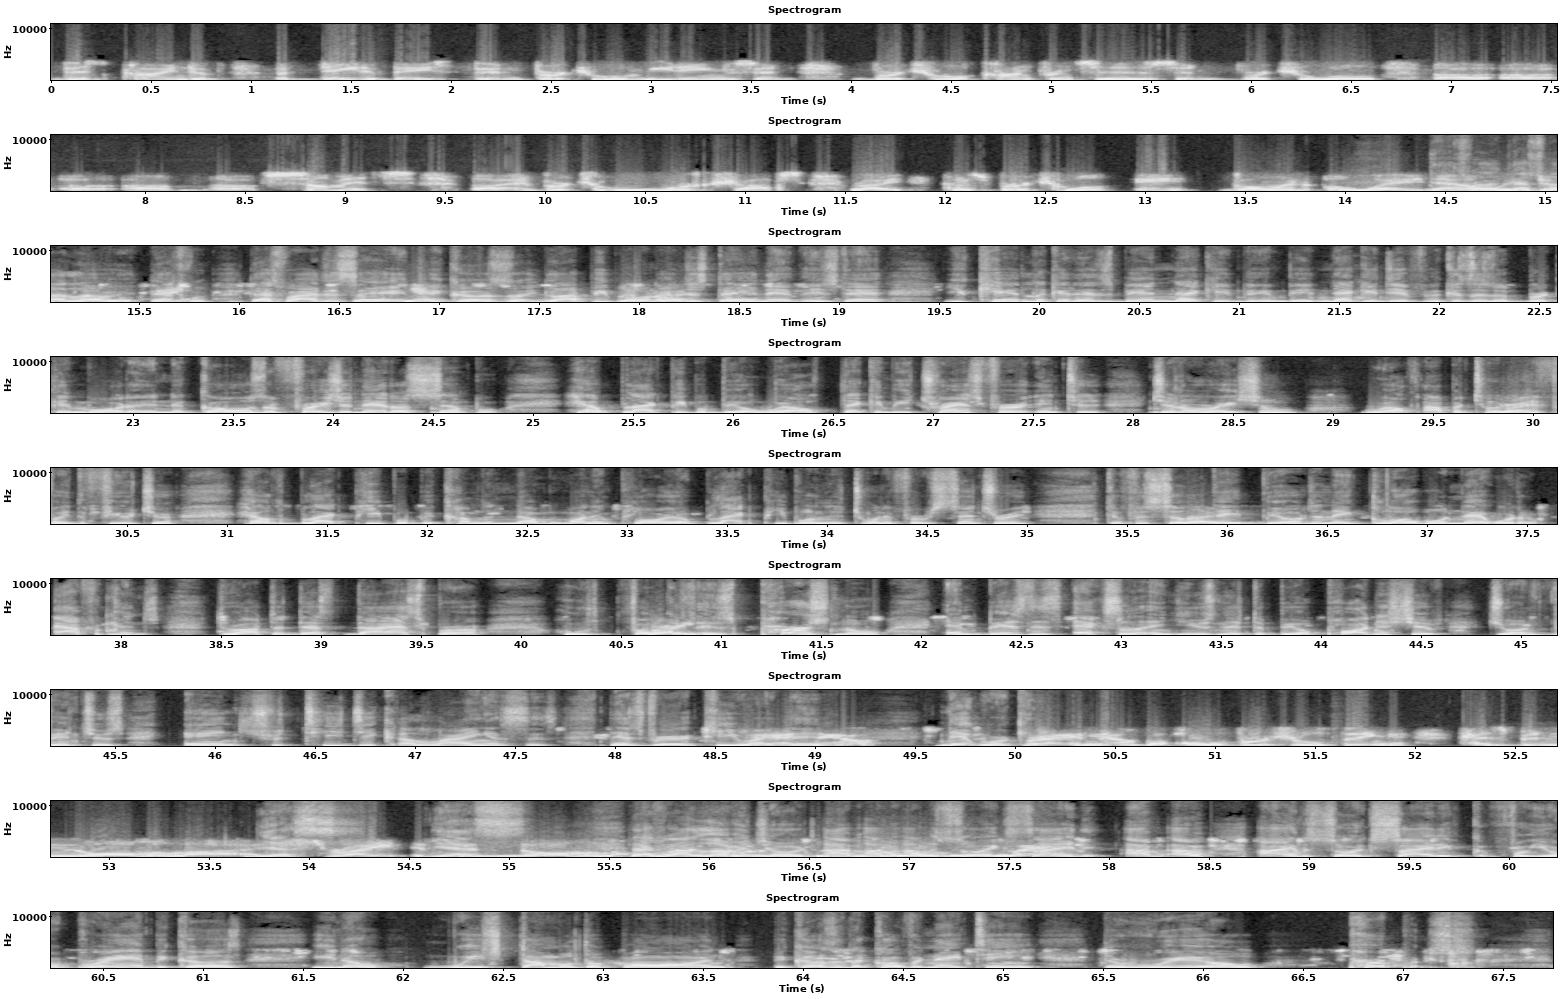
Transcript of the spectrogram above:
this kind of a database than virtual meetings and virtual conferences and virtual uh, uh, uh, um, uh, summits uh, and virtual workshops, right? Because virtual ain't going away. That's now why. That's why I love it. That's, that's why I just said yeah. because a lot of people that's don't right. understand that is that you can't look at it as being negative and be negative because it's a brick and mortar. And the goals of FraserNet are simple: help Black people build wealth that can be transferred into generational wealth opportunity right. for the future, help black people become the number one employer of black people in the 21st century, to facilitate right. building a global network of Africans throughout the diaspora whose focus right. is personal and business excellence and using it to build partnerships, joint ventures, and strategic alliances. That's very key yeah, right there. Now, Networking. Right, and now the whole virtual thing has been normalized. Yes. Right? It's yes. been normalized. That's why I love it, George. I'm, I'm, I'm, so excited. I'm, I'm, I am so excited for your brand because you know we stumbled upon because of the COVID nineteen the real purpose.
